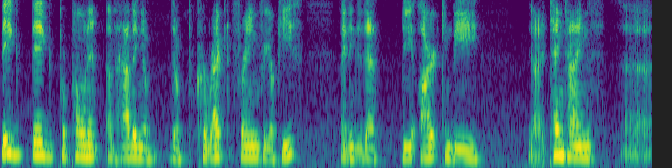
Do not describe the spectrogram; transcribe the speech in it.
big, big proponent of having a the correct frame for your piece. I think that, that the art can be uh, ten times uh,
